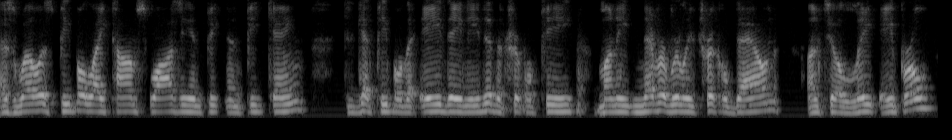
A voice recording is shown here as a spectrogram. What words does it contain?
as well as people like Tom Suozzi and Pete, and Pete King to get people the aid they needed. The Triple P money never really trickled down until late April,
